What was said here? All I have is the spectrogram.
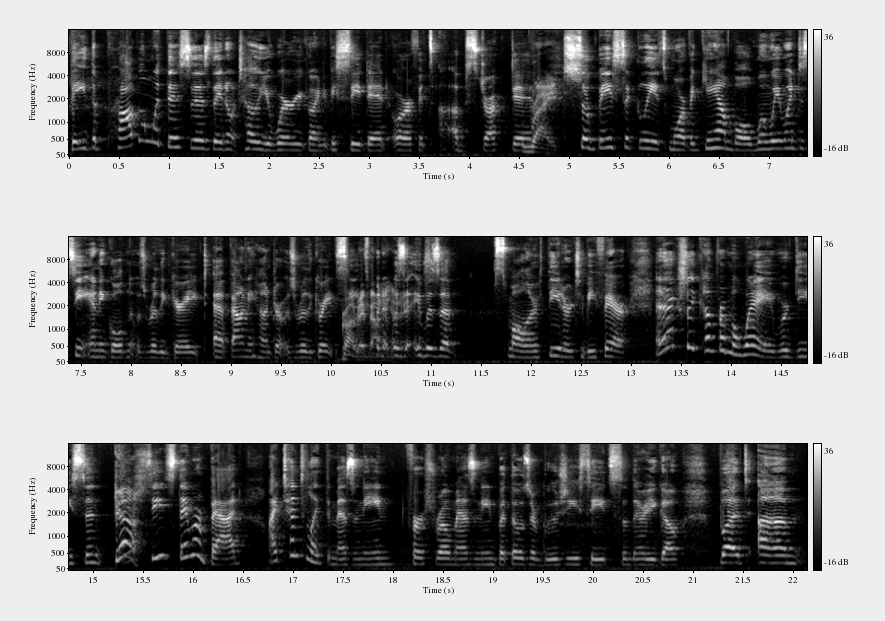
they the problem with this is they don't tell you where you're going to be seated or if it's obstructed. Right. so basically it's more of a gamble. When we went to see annie golden it was really great. At bounty hunter it was really great Broadway seats but it was it was a smaller theater to be fair. And actually come from away were decent Yeah. seats. They weren't bad. I tend to like the mezzanine first row mezzanine but those are bougie seats so there you go. But um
